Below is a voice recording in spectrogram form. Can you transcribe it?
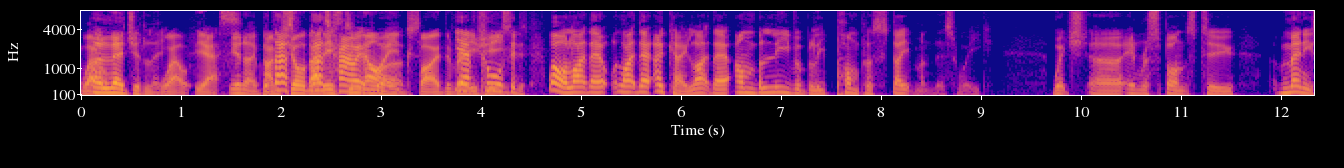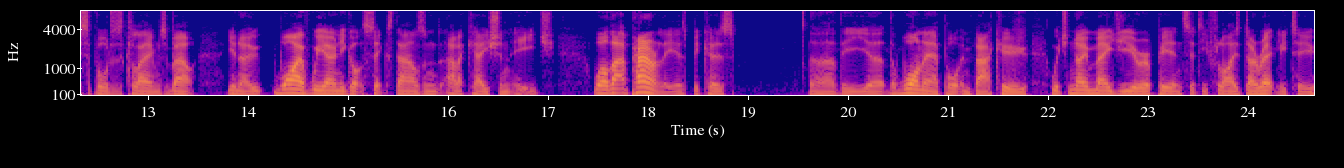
Well, allegedly. Well, yes. You know, but I'm that's, sure that that's is how it works. by the yeah, regime. of course it is. Well, like their like their okay, like their unbelievably pompous statement this week, which uh, in response to many supporters' claims about you know why have we only got six thousand allocation each? Well, that apparently is because. Uh, the uh, the one airport in Baku, which no major European city flies directly to,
